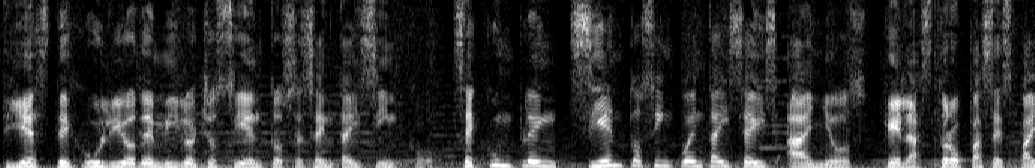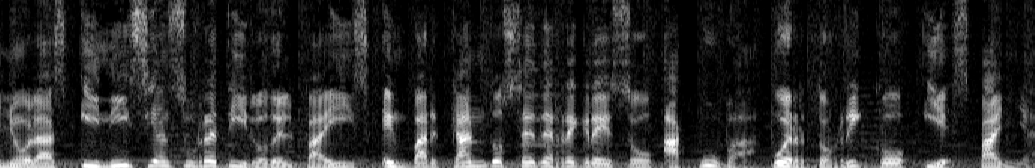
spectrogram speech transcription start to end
10 de julio de 1865 se cumplen 156 años que las tropas españolas inician su retiro del país embarcándose de regreso a Cuba, Puerto Rico y España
